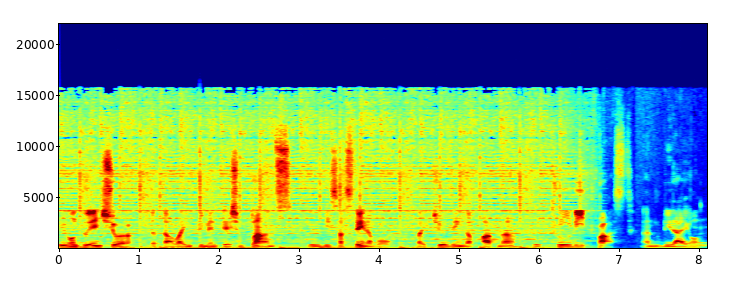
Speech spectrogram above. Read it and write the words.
We want to ensure that our implementation plans will be sustainable by choosing a partner we truly trust and rely on.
